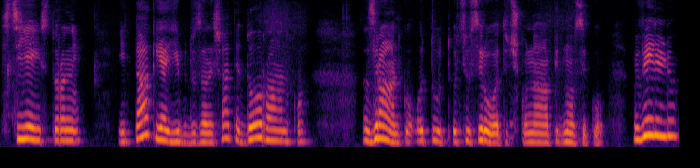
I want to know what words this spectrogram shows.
з цієї сторони. І так я її буду залишати до ранку. Зранку, отут, оцю сироваточку на підносику виллю.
